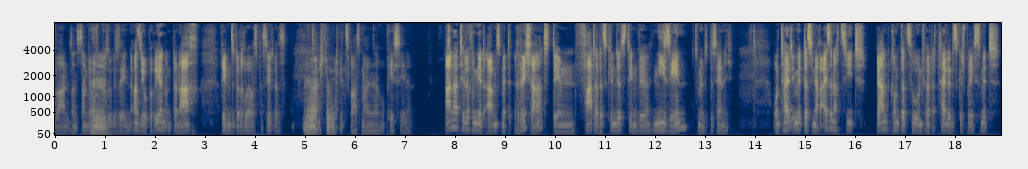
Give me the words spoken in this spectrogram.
waren. Sonst haben wir oft mhm. nur so gesehen, ah, sie operieren und danach reden sie darüber, was passiert ist. Ja, stimmt. Jetzt war es mal eine OP-Szene. Anna telefoniert abends mit Richard, dem Vater des Kindes, den wir nie sehen, zumindest bisher nicht, und teilt ihm mit, dass sie nach Eisenach zieht. Bernd kommt dazu und hört Teile des Gesprächs mit.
